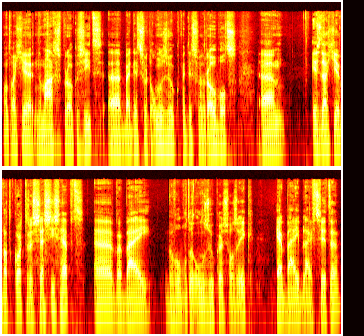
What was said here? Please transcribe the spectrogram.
Want wat je normaal gesproken ziet uh, bij dit soort onderzoek, met dit soort robots, um, is dat je wat kortere sessies hebt, uh, waarbij bijvoorbeeld een onderzoeker zoals ik erbij blijft zitten.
